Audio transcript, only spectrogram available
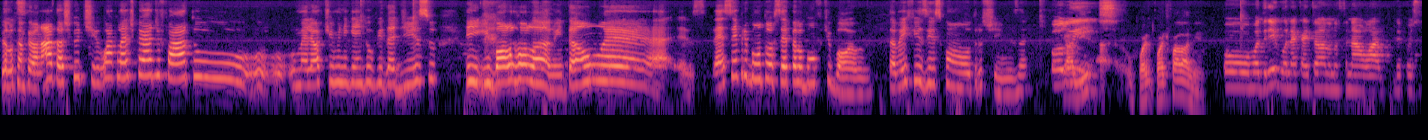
pelo campeonato, acho que o, o Atlético é de fato o, o, melhor time, ninguém duvida disso, em, em bola rolando. Então é, é sempre bom torcer pelo bom futebol. Também fiz isso com outros times, né? Ô, Luiz. Pode, pode falar, Lina o Rodrigo, né, Caetano, no final lá, depois do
